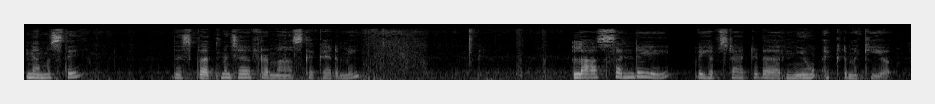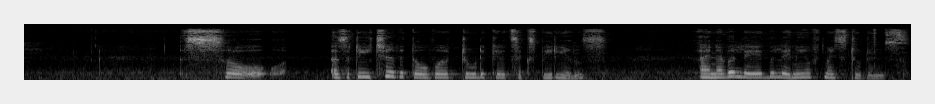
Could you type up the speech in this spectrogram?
Namaste. This is Padmaja from Ask Academy. Last Sunday, we have started our new academic year. So, as a teacher with over two decades' experience, I never label any of my students.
